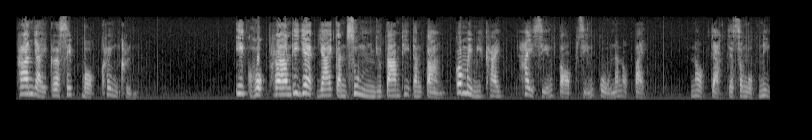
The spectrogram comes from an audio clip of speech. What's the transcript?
พรานใหญ่กระซิบบอกเคร่งครึมอีกหกพรานที่แยกย้ายกันซุ่มอยู่ตามที่ต่างๆ ก็ไม่มีใครให้เสียงตอบเสียงกูนั้นออกไป นอกจากจะสงบนิ่ง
